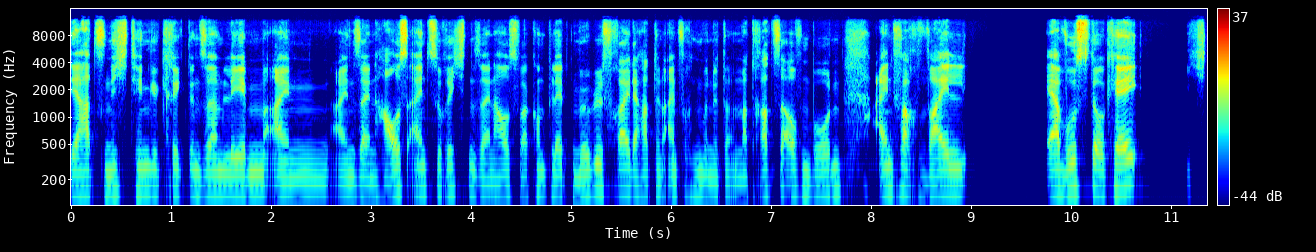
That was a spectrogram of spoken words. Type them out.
der hat es nicht hingekriegt in seinem Leben, ein, ein, sein Haus einzurichten. Sein Haus war komplett möbelfrei, der hatte einfach nur eine Matratze auf dem Boden, einfach weil er wusste, okay, ich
